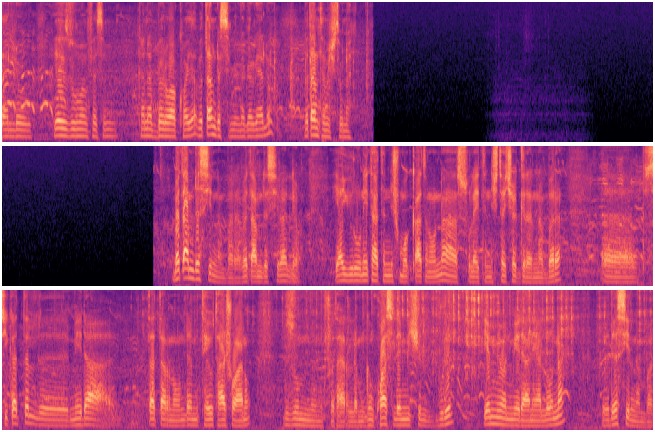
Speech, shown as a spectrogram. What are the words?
ያለው የህዝቡ መንፈስም ከነበረው አኳያ በጣም ደስ የሚል ነገር ያለው በጣም ተመችቶናል። በጣም ደስ ይል ነበረ። በጣም ደስ ይላል። ያው የአየሩ ሁኔታ ትንሽ ሞቃት ነው እና እሱ ላይ ትንሽ ተቸግረን ነበረ። ሲቀጥል ሜዳ ጠጠር ነው እንደምታዩት አሸዋ ነው። ብዙም ምቾት አይደለም፣ ግን ኳስ ለሚችል ቡድን የሚሆን ሜዳ ነው ያለውና ደስ ይል ነበረ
